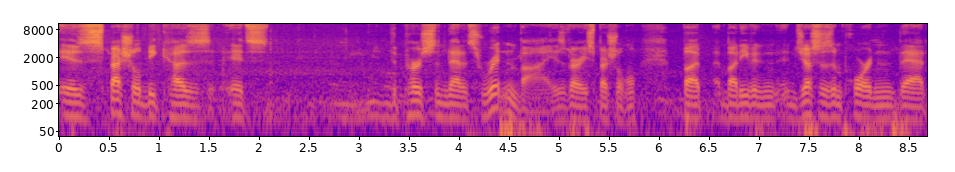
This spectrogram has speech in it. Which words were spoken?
is special because it's the person that it's written by is very special, but but even just as important that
